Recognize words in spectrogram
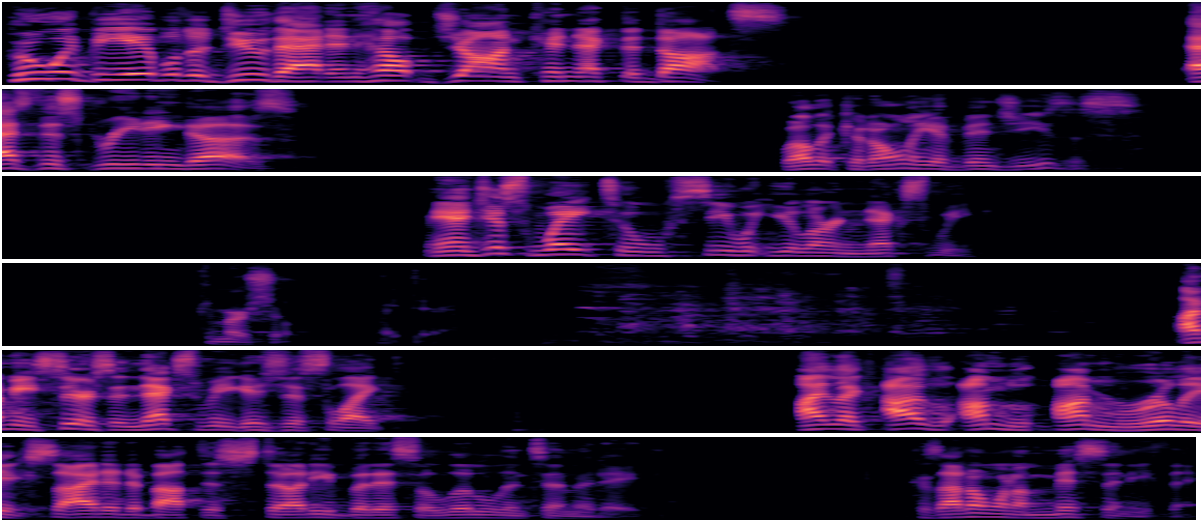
Who would be able to do that and help John connect the dots as this greeting does? Well, it could only have been Jesus. Man, just wait to see what you learn next week. Commercial right there. I mean, seriously, next week is just like, I like, I, I'm, I'm really excited about this study, but it's a little intimidating because I don't want to miss anything.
